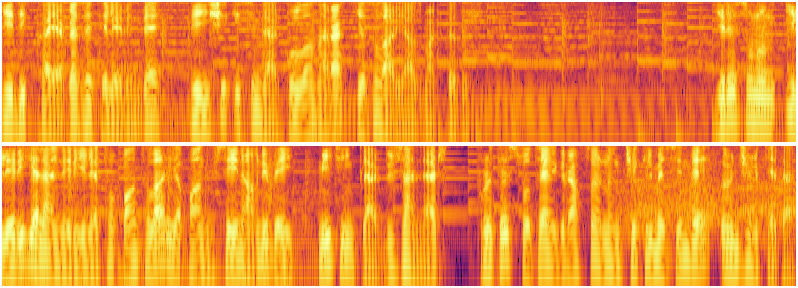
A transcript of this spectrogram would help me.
Gedikkaya gazetelerinde değişik isimler kullanarak yazılar yazmaktadır. Giresun'un ileri gelenleriyle toplantılar yapan Hüseyin Avni Bey, mitingler düzenler, protesto telgraflarının çekilmesinde öncülük eder.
